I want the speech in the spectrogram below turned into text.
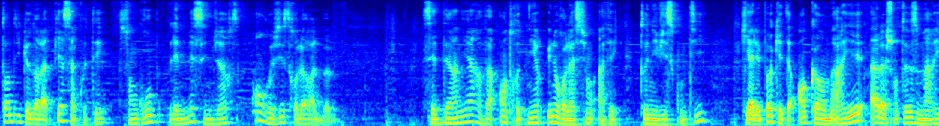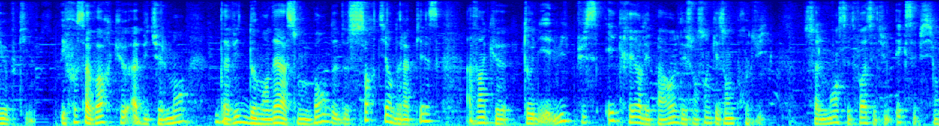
tandis que dans la pièce à côté, son groupe Les Messengers enregistre leur album. cette dernière va entretenir une relation avec Tony Visconti, qui à l'époque était encore marié à la chanteuse Mary Hopkins. Il faut savoir que habituellement, David demandait à son band de sortir de la pièce afin que Tony et lui puissent écrire les paroles des chansons qu'ils ont produites. Seulement cette fois c'est une exception,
